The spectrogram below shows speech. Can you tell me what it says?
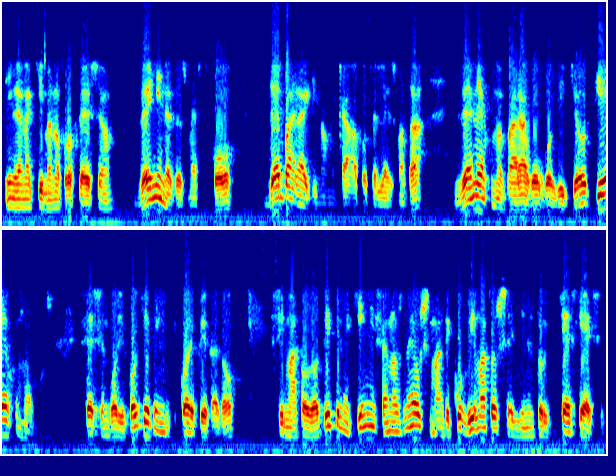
είναι ένα κείμενο προθέσεων, δεν είναι δεσμευτικό, δεν παράγει νομικά αποτελέσματα, δεν έχουμε παράγωγο δίκαιο. Τι έχουμε όμως, σε συμβολικό και δυνητικό επίπεδο, σηματοδοτεί την εκκίνηση ενός νέου σημαντικού βήματος σε ελληνοτουρκικέ σχέσεις.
